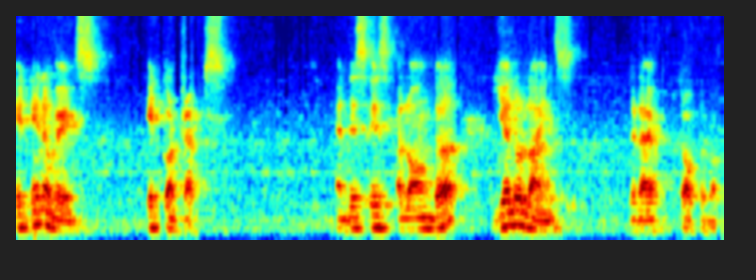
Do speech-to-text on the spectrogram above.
it innervates, it contracts. And this is along the yellow lines that I've talked about.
